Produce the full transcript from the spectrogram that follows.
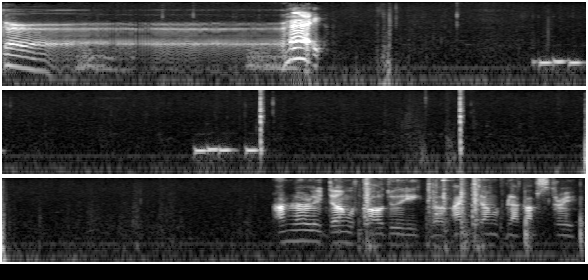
Grrr. Hey! I'm literally done with Call of Duty. I'm done with Black Ops 3.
